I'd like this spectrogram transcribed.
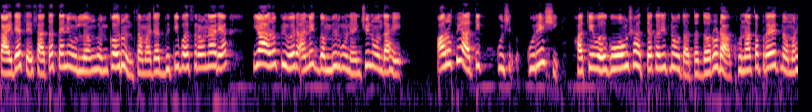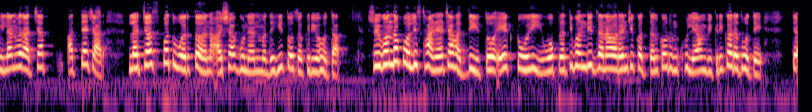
कायद्याचे सातत्याने उल्लंघन करून समाजात भीती पसरवणाऱ्या या आरोपीवर अनेक गंभीर गुन्ह्यांची नोंद आहे. आरोपी आतिक कुश कुरेशी हा केवळ गोवंश हत्या करीत नव्हता तर दरोडा खुनाचा प्रयत्न महिलांवर आजच्या अत्याचार. लचास्पद वर्तन अशा गुन्ह्यांमध्येही तो सक्रिय होता. श्रीगोंदा पोलीस ठाण्याच्या हद्दीत तो एक टोळी व प्रतिबंधित जनावरांची कत्तल करून खुलेआम विक्री करत होते. त्या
